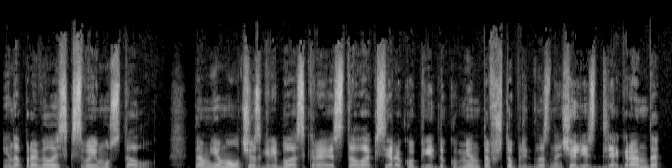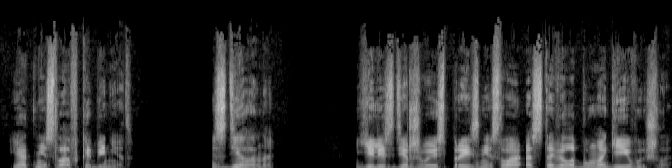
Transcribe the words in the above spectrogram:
и направилась к своему столу. Там я молча сгребла с края стола ксерокопии документов, что предназначались для Гранда, и отнесла в кабинет. «Сделано», — еле сдерживаясь произнесла, оставила бумаги и вышла.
